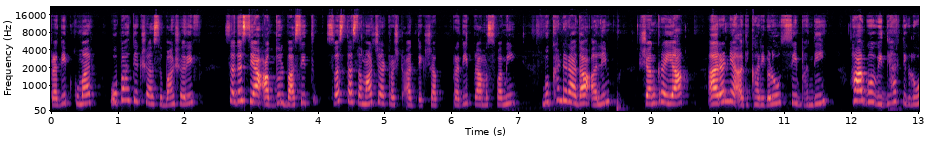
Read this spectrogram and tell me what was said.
ಪ್ರದೀಪ್ ಕುಮಾರ್, ಉಪಾಧ್ಯಕ್ಷ ಸುಭಾಷ್ ಶರೀಫ್ ಸದಸ್ಯ ಅಬ್ದುಲ್ ಬಾಸಿತ್, ಸ್ವಸ್ಥ ಸಮಾಜ ಟ್ರಸ್ಟ್ ಅಧ್ಯಕ್ಷ ಪ್ರದೀಪ್ ರಾಮಸ್ವಾಮಿ, ಮುಖಂಡರಾದ ಅಲಿಂ, ಶಂಕರಯ್ಯ, ಅರಣ್ಯ ಅಧಿಕಾರಿಗಳು, ಸಿಬ್ಬಂದಿ ಹಾಗೂ ವಿದ್ಯಾರ್ಥಿಗಳು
